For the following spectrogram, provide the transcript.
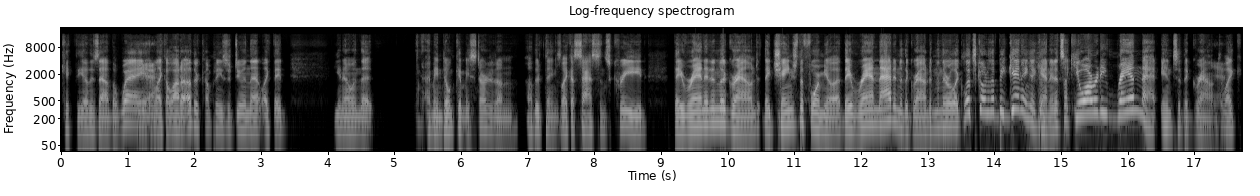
kick the others out of the way Yeah. and like a lot of other companies are doing that like they you know and that i mean don't get me started on other things like assassin's creed they ran it into the ground. They changed the formula. They ran that into the ground, and then they were like, "Let's go to the beginning again." And it's like you already ran that into the ground. Yeah. Like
